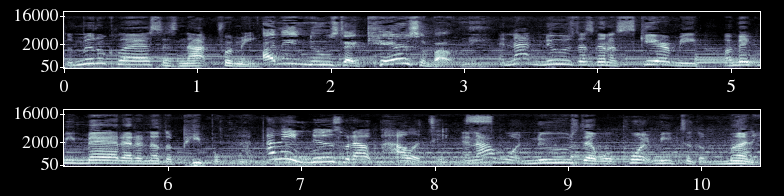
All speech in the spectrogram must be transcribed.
The middle class is not for me. I need news that cares about me. And not news that's gonna scare me or make me mad at another people group. I need news without politics. And I want news that will point me to the money.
